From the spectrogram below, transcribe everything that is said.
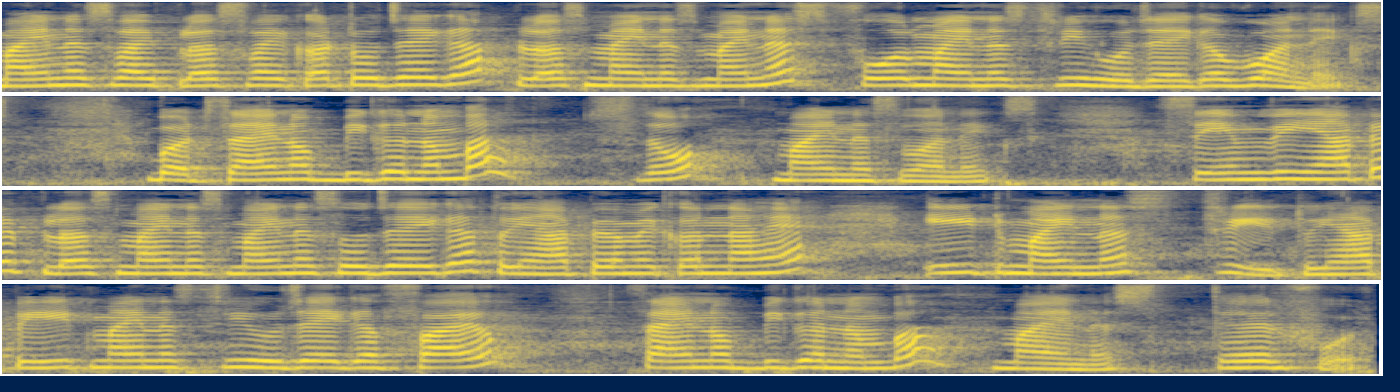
minus y plus y cut हो जाएगा plus minus minus four minus three हो जाएगा one x but sign of bigger number so minus one x same way यहाँ पे प्लस माइनस माइनस हो जाएगा तो यहाँ पे हमें करना है एट माइनस थ्री तो यहाँ पे एट माइनस थ्री हो जाएगा five sign of bigger number minus there four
